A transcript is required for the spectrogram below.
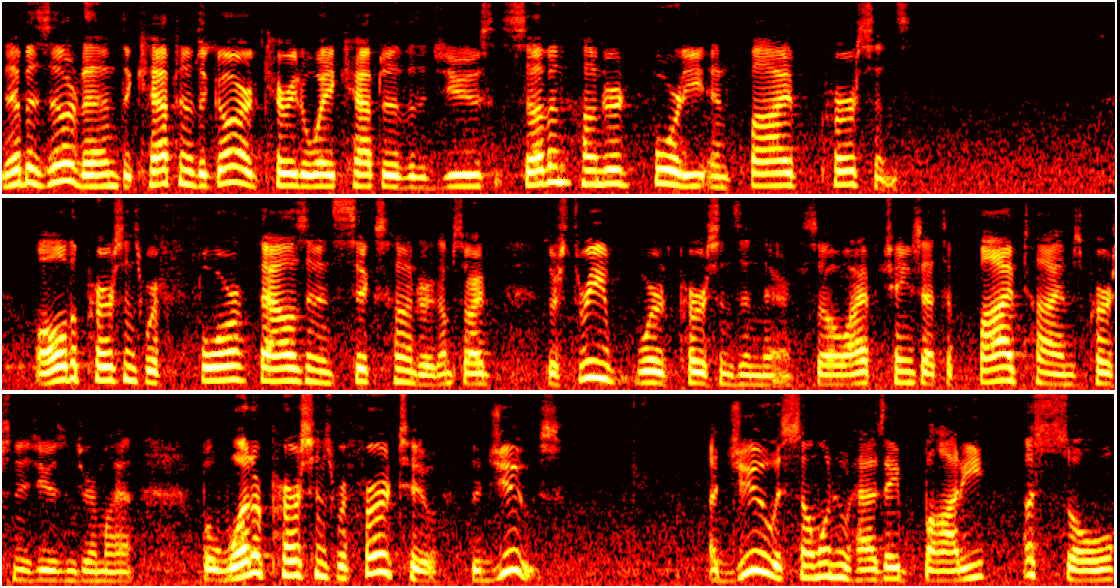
Nebuzaradan, the captain of the guard, carried away captive of the Jews 740 and five persons. All the persons were 4,600. I'm sorry, there's three words persons in there. So I have to change that to five times person is used in Jeremiah. But what are persons referred to? The Jews. A Jew is someone who has a body, a soul,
